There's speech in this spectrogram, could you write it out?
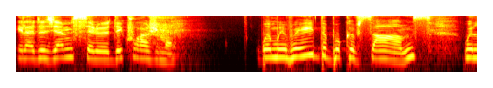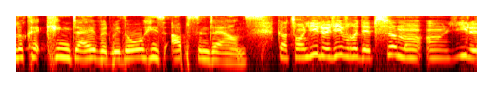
Et la deuxième, c'est le découragement. When we read the book of Psalms, we look at King David with all his ups and downs. Quand on lit le livre des psaumes, on, on lit le-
